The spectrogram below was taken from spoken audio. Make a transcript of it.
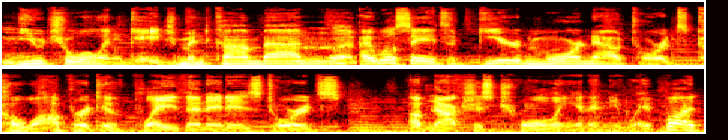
mutual engagement combat. Uh, I will say it's geared more now towards cooperative play than it is towards obnoxious trolling in any way. But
